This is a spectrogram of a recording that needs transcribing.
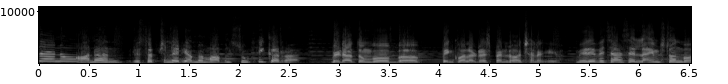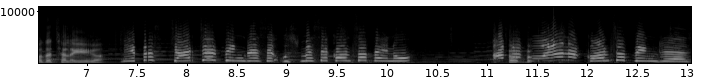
पहनूं? आनंद रिसेप्शन एरिया में मार्बल सूट नहीं कर रहा है। बेटा तुम वो पिंक वाला ड्रेस पहन लो अच्छा लगेगा। मेरे विचार से लाइमस्टोन बहुत अच्छा लगेगा। मेरे पास चार चार पिंक ड्रेस है उसमें से कौन सा पहनूं? पापा बोलो ना कौन सा पिंक ड्रेस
